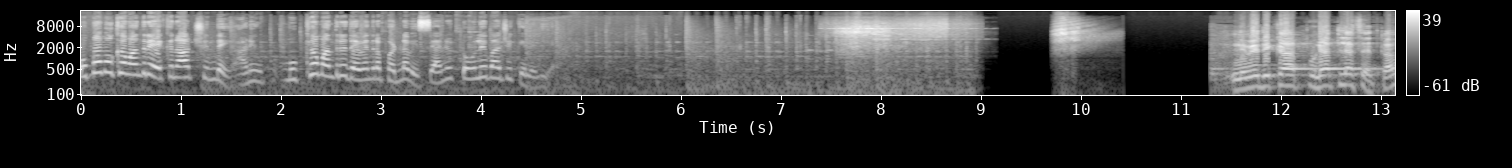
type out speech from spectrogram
उपमुख्यमंत्री एकनाथ शिंदे आणि मुख्यमंत्री देवेंद्र फडणवीस यांनी टोलेबाजी केलेली आहे. निवेदिका पुण्यातल्याच आहेत का?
